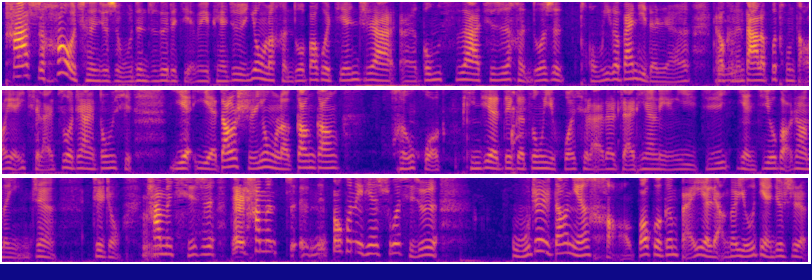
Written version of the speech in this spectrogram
它是号称就是无证之罪的姐妹篇，就是用了很多包括监制啊、呃公司啊，其实很多是同一个班底的人，然后可能搭了不同导演一起来做这样的东西，也也当时用了刚刚很火，凭借这个综艺火起来的翟天临以及演技有保障的尹正这种，他们其实，但是他们最呃那包括那天说起就是。吴镇当年好，包括跟白夜两个有点就是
